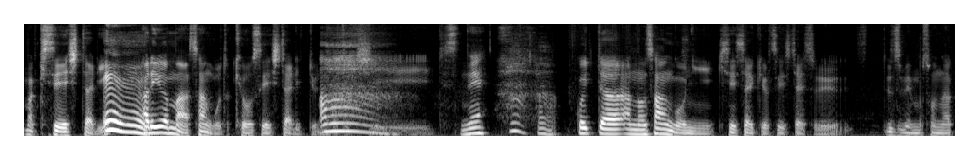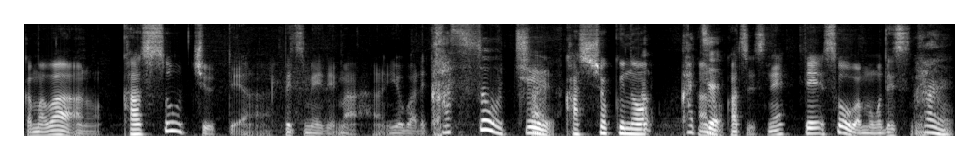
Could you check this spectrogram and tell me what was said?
まあ、寄生したり、ええあるいはまあサンゴと共生したりっていう形ですね。はあはこういったあのサンゴに寄生したり共生したりするウズベンモウソウの仲間はあの褐草虫ってあの別名で、まあ、あの呼ばれてあ、滑走中、はい褐色のかあのつ、カツですね。で草は桃ですね。はい、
